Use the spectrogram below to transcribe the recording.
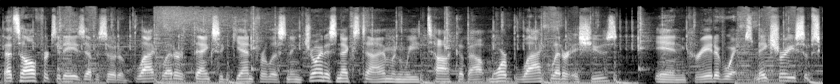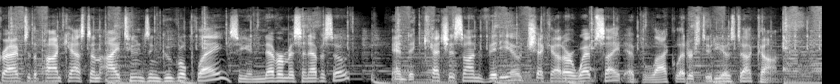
That's all for today's episode of Black Letter. Thanks again for listening. Join us next time when we talk about more Black Letter issues in creative ways. Make sure you subscribe to the podcast on iTunes and Google Play so you never miss an episode. And to catch us on video, check out our website at blackletterstudios.com.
